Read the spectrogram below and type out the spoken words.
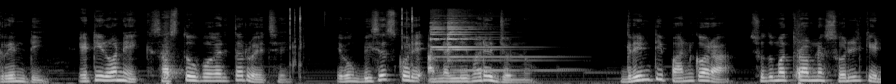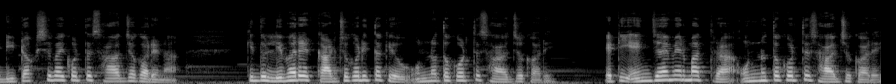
গ্রিন টি। এটির অনেক স্বাস্থ্য উপকারিতা রয়েছে এবং বিশেষ করে আপনার লিভারের জন্য। গ্রিন টি পান করা শুধুমাত্র আপনার শরীরকে ডিটক্সিফাই করতে সাহায্য করে না, কিন্তু লিভারের কার্যকারিতাকেও উন্নত করতে সাহায্য করে। এটি এনজাইমের মাত্রা উন্নত করতে সাহায্য করে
